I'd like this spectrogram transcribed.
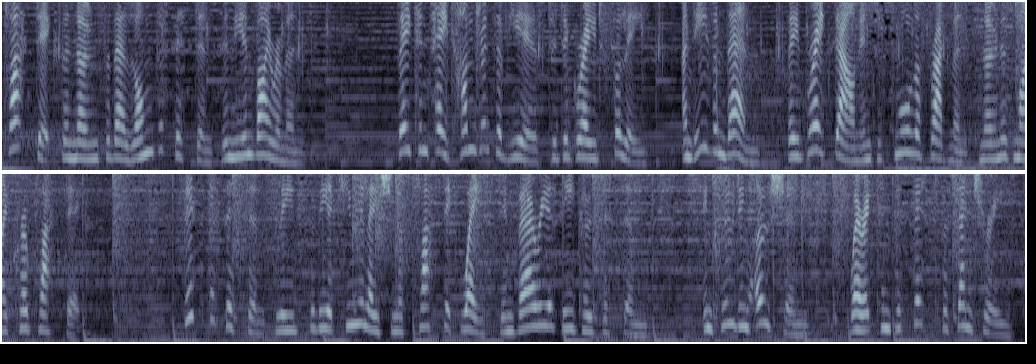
Plastics are known for their long persistence in the environment. They can take hundreds of years to degrade fully, and even then, they break down into smaller fragments known as microplastics. This persistence leads to the accumulation of plastic waste in various ecosystems, including oceans, where it can persist for centuries,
